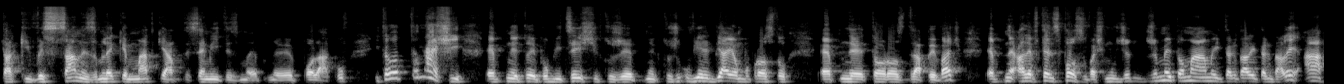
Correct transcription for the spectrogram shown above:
taki wyssany z mlekiem matki antysemityzm Polaków i to, to nasi tutaj publicyści, którzy, którzy uwielbiają po prostu to rozdrapywać, ale w ten sposób właśnie mówić, że, że my to mamy i tak dalej, i tak dalej, a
